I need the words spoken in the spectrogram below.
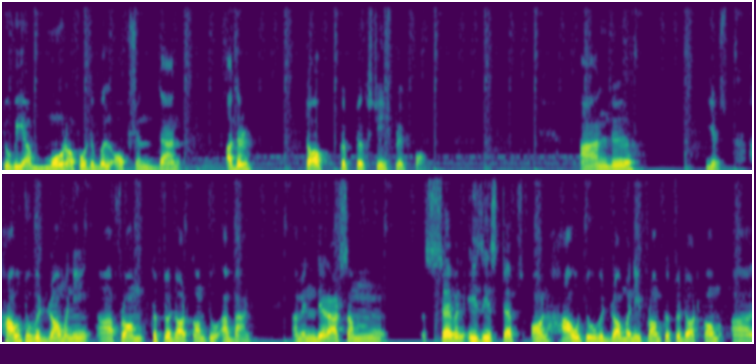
to be a more affordable option than other top crypto exchange platform. And uh, yes how to withdraw money uh, from crypto.com to a bank? I mean there are some seven easy steps on how to withdraw money from crypto.com uh,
